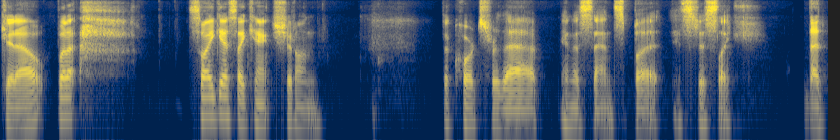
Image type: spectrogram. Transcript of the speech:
get out. But I- so I guess I can't shit on the courts for that in a sense, but it's just like that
